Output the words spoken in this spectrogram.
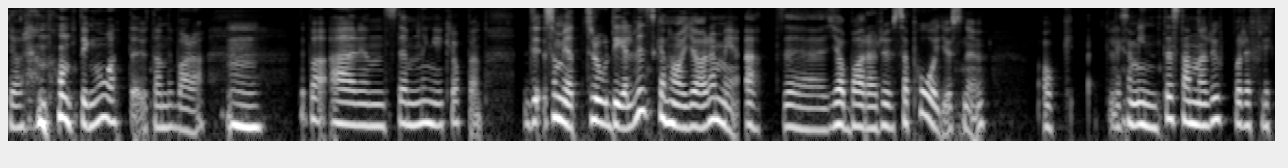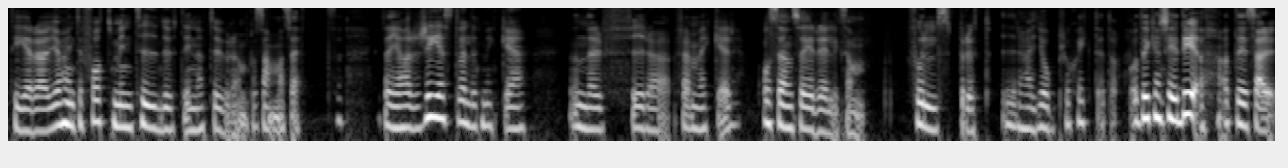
göra någonting åt det, utan det bara, Mm. det bara är en stämning i kroppen. Det, som jag tror delvis kan ha att göra med att eh, jag bara rusar på just nu. Och liksom inte stannar upp och reflekterar. Jag har inte fått min tid ute i naturen på samma sätt. Utan jag har rest väldigt mycket under fyra, fem veckor. Och sen så är det liksom full sprutt i det här jobbprojektet. Då. Och det kanske är det, att det är så här,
